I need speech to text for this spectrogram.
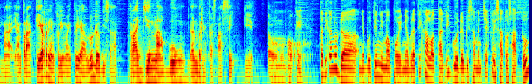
Nah, yang terakhir, yang kelima itu ya lu udah bisa rajin nabung dan berinvestasi gitu. Hmm, Oke. Tadi kan udah nyebutin lima poinnya. Berarti kalau tadi gue udah bisa menceklis satu-satu,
